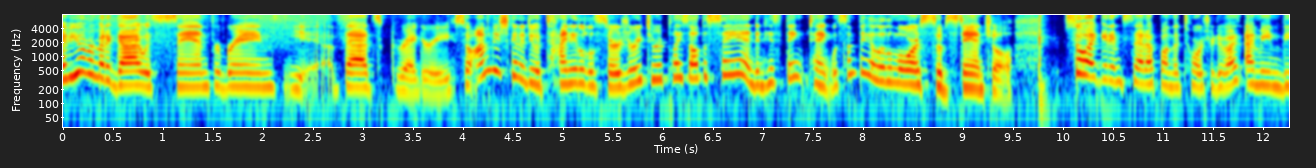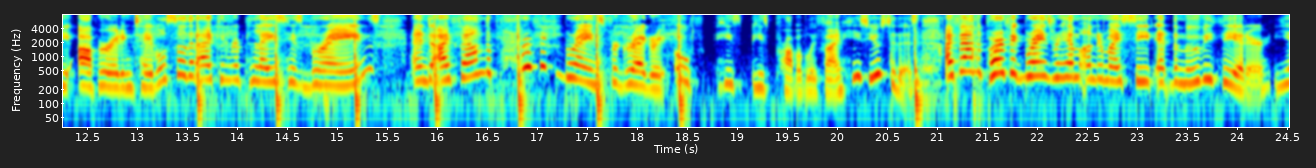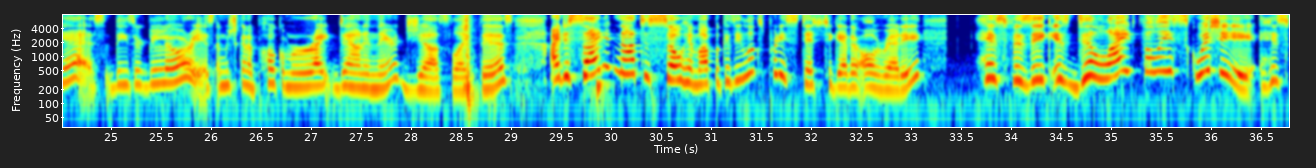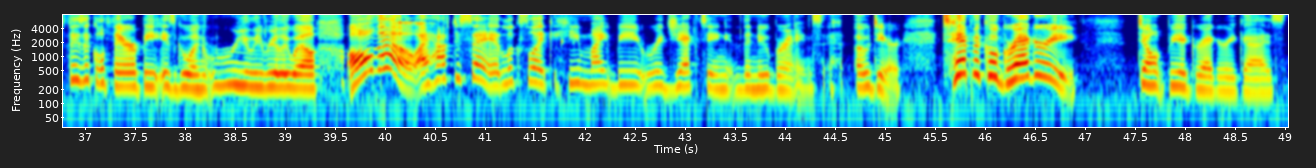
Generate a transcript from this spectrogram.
Have you ever met a guy with sand for brains? Yeah, that's Gregory. So I'm just going to do a tiny little surgery to replace all the sand in his think tank with something a little more substantial. So I get him set up on the torture device, I mean the operating table, so that I can replace his brains. And I found the perfect brains for Gregory. Oof, he's he's probably fine. He's used to this. I found the perfect brains for him under my seat at the movie theater. Yes, these are glorious. I'm just going to poke them right down in there, just like this. I decided not to sew him up because he looks pretty stitched together already. His physique is delightfully squishy. His physical therapy is going really, really well. Although, I have to say, it looks like he might be rejecting the new brains. Oh dear. Typical Gregory. Don't be a Gregory, guys.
